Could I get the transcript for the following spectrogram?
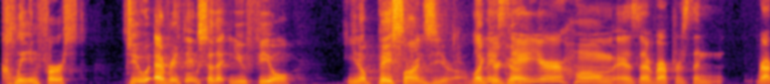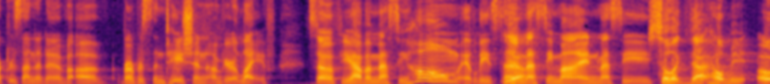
Clean first. Do everything so that you feel, you know, baseline zero. Like they you're say good. your home is a represent representative of representation of your life. So if you have a messy home, it leads to Yeah. a messy mind, messy. So like that helped me. Uh,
